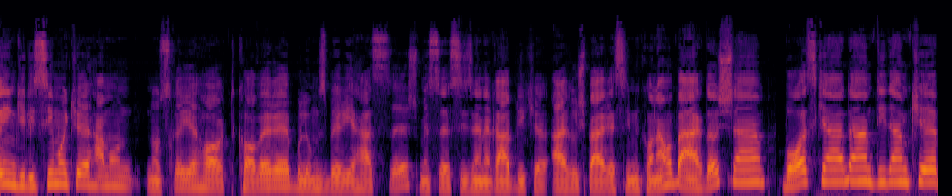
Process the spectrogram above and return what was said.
انگلیسی ما که همون نسخه hardcover بلومزبری هستش مثل season قبلی که روش بررسی می‌کنم و برداشتم باز کردم دیدم که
